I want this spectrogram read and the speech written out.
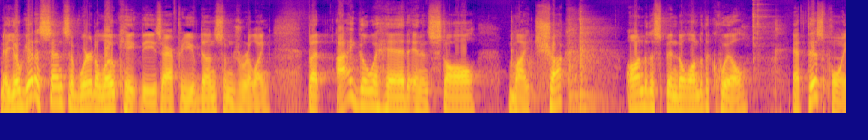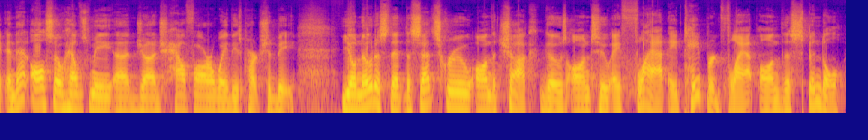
Now you'll get a sense of where to locate these after you've done some drilling. But I go ahead and install my chuck onto the spindle, onto the quill at this point, and that also helps me uh, judge how far away these parts should be. You'll notice that the set screw on the chuck goes onto a flat, a tapered flat on the spindle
